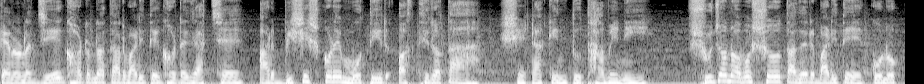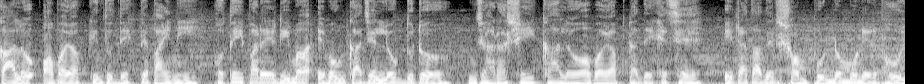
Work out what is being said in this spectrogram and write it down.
কেননা যে ঘটনা তার বাড়িতে ঘটে যাচ্ছে, আর বিশেষ করে মতির অস্থিরতা, সেটা কিন্তু থামেনি। সুজন অবশ্য তাদের বাড়িতে কোনো কালো অবয়ব কিন্তু দেখতে পায়নি। হতেই পারে রিমা এবং কাজের লোক দুটো, যারা সেই কালো অবয়বটা দেখেছে, এটা তাদের সম্পূর্ণ মনের ভুল।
